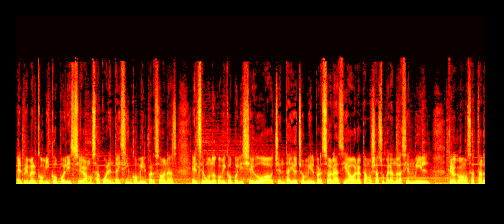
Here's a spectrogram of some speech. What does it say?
el primer Comicópolis llegamos a 45.000 personas, el segundo Comicópolis llegó a 88.000 personas y ahora estamos ya superando las 100.000, creo que vamos a estar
